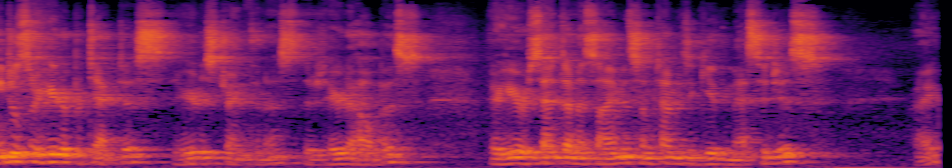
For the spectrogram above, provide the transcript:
Angels are here to protect us, they're here to strengthen us, they're here to help us. They're here sent on assignment, sometimes to give messages right?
